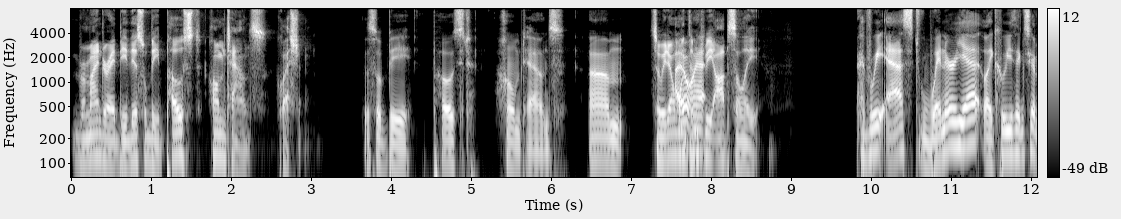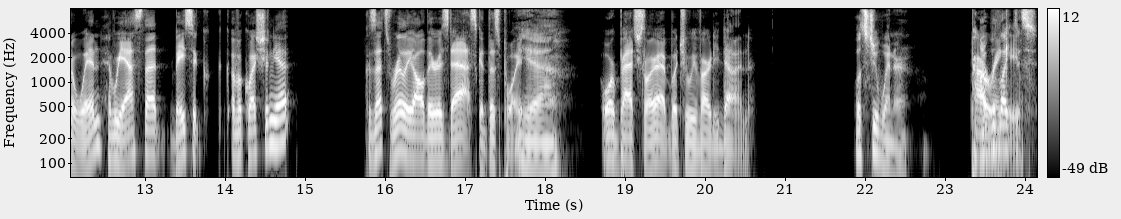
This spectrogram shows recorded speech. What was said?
reminder, AB. This will be post hometowns question. This will be post hometowns. Um, So we don't want don't them ha- to be obsolete. have we asked winner yet? Like who you think's gonna win? Have we asked that basic of a question yet? Because that's really all there is to ask at this point. Yeah. Or bachelorette, which we've already done. Let's do winner. Power would like rankings.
